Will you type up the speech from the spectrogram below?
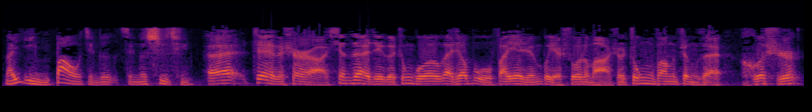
来引爆整个整个事情？哎，这个事儿啊，现在这个中国外交部发言人不也说了嘛，说中方正在核实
